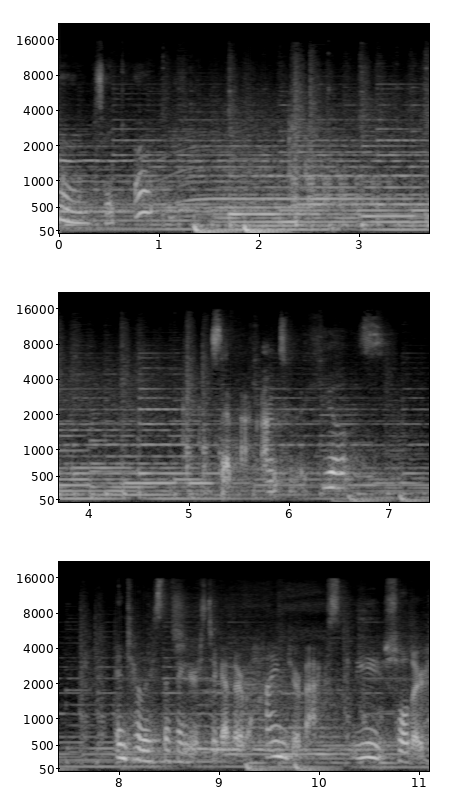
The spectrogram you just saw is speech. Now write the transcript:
And shake it out. Onto the heels. Interlace the fingers together behind your back. Squeeze shoulders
